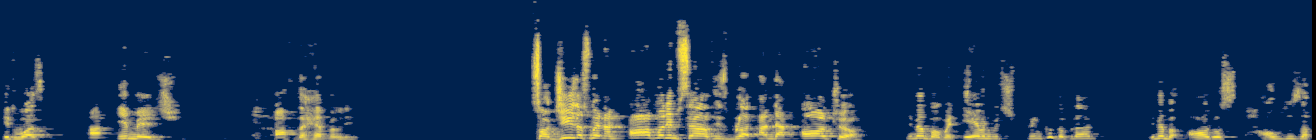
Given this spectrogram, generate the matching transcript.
it was an image of the heavenly. So Jesus went and offered himself, his blood on that altar. Remember when Aaron would sprinkle the blood? Remember all those thousands of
